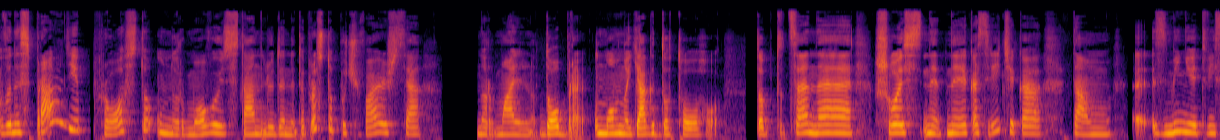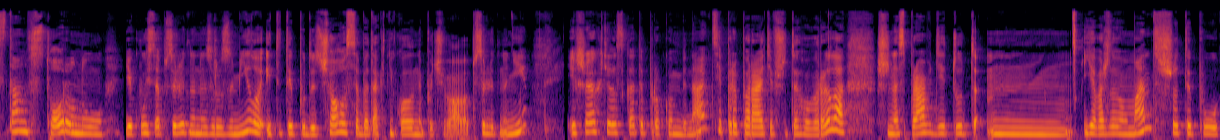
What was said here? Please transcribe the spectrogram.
вони справді просто унормовують стан людини. Ти просто почуваєшся нормально, добре, умовно, як до того. Тобто, це не щось, не, не якась річ, яка там е, змінює твій стан в сторону якусь абсолютно незрозуміло, і ти, типу, до чого себе так ніколи не почував. Абсолютно ні. І ще я хотіла сказати про комбінації препаратів, що ти говорила, що насправді тут м- є важливий момент, що, типу,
